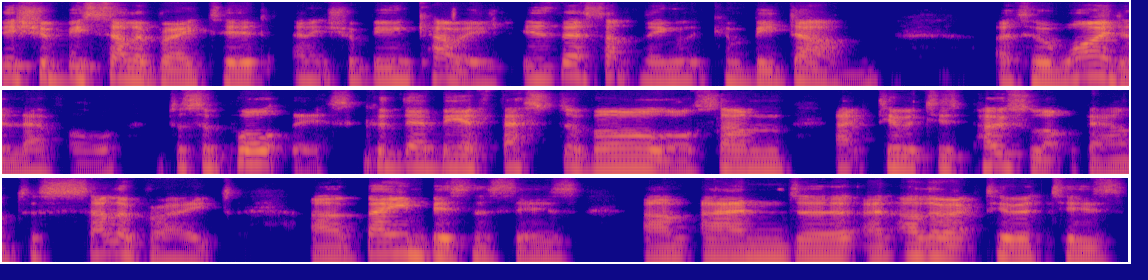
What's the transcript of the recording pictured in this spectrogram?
This should be celebrated and it should be encouraged. Is there something that can be done at a wider level to support this? Could there be a festival or some activities post lockdown to celebrate uh, BAME businesses um, and, uh, and other activities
